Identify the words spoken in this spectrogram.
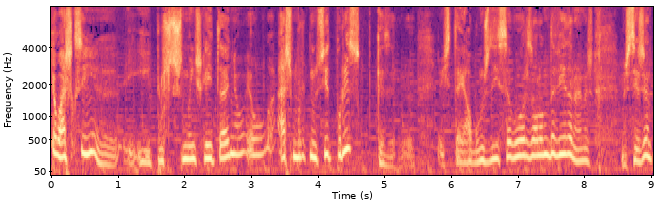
Eu acho que sim, e pelos testemunhos que aí tenho, eu acho-me reconhecido por isso, quer dizer, isto tem alguns dissabores ao longo da vida, não é? Mas, mas se a gente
